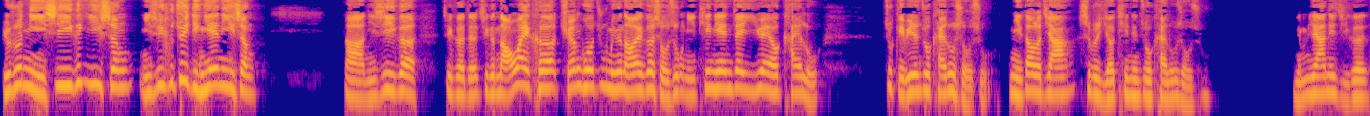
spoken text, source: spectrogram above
比如说，你是一个医生，你是一个最顶尖的医生，啊，你是一个这个的这个脑外科全国著名的脑外科手术，你天天在医院要开颅，就给别人做开颅手术。你到了家，是不是也要天天做开颅手术？你们家那几个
